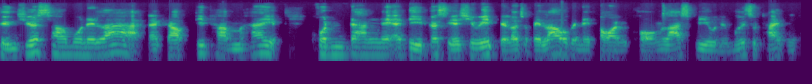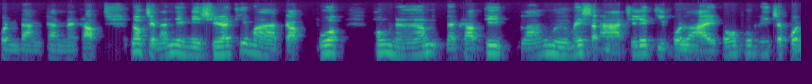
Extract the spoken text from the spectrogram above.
ถึงเชื้อ Salmonella นะครับที่ทำให้คนดังในอดีตก็เสียชีวิต เดี๋ยวเราจะไปเล่าเป็นในตอนของ last meal หรือมื้อสุดท้ายของคนดังกันนะครับ นอกจากนั้นยังมีเชื้อที่มากับพวก ห้องน้ำนะครับ ที่ล้างมือไม่สะอาดที่เรียกอีโคไลเพราะว่าพวกนี้จะปน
